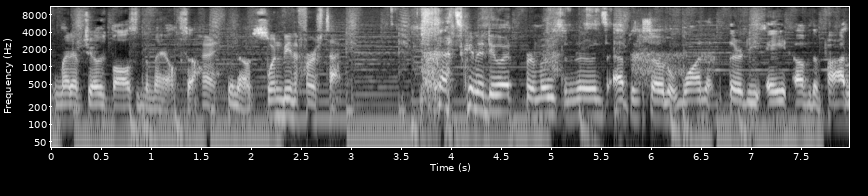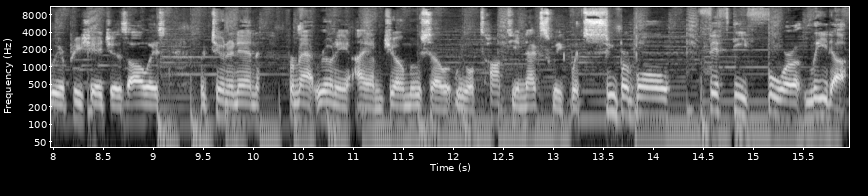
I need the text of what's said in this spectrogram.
you might have Joe's balls in the mail. So Hey. who knows? Wouldn't be the first time. That's gonna do it for Moose and Runes episode 138 of the pod. We appreciate you as always for tuning in. For Matt Rooney, I am Joe Musso. We will talk to you next week with Super Bowl 54 lead up.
